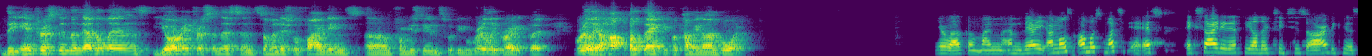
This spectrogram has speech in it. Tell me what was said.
the interest in the Netherlands, your interest in this, and some initial findings um, from your students would be really great. But really, a heartfelt thank you for coming on board. You're welcome. I'm I'm very I'm almost almost much as excited as the other teachers are because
